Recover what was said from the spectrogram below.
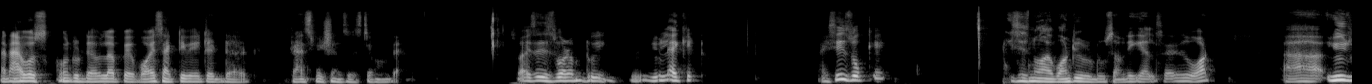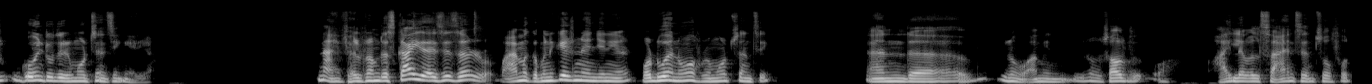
And I was going to develop a voice activated uh, transmission system there. So I said, This is what I'm doing. You like it? I It's okay. He says, No, I want you to do something else. I said, What? Uh, you go into the remote sensing area. Now I fell from the sky. I said, Sir, I'm a communication engineer. What do I know of remote sensing? and uh, you know i mean you know solve high level science and so forth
